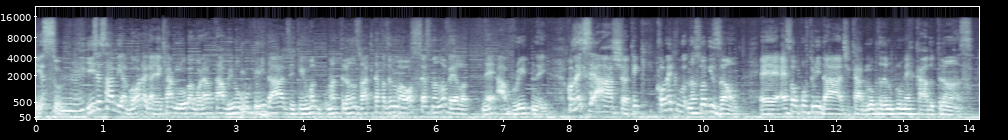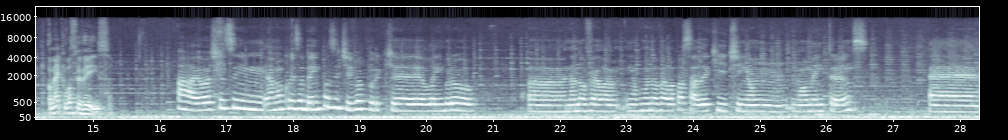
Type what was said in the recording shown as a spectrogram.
isso? Uhum. E você sabe agora, Gaia, que a Globo agora tá abrindo oportunidades e tem uma, uma trans lá que tá fazendo o maior sucesso na novela, né? A Britney. Como é que você acha? Que, como é que, na sua visão, é, essa oportunidade que a Globo está dando para o mercado trans. Como é que você vê isso? Ah, eu acho que assim, é uma coisa bem positiva, porque eu lembro uh, na novela, em alguma novela passada que tinha um, um homem trans. É,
